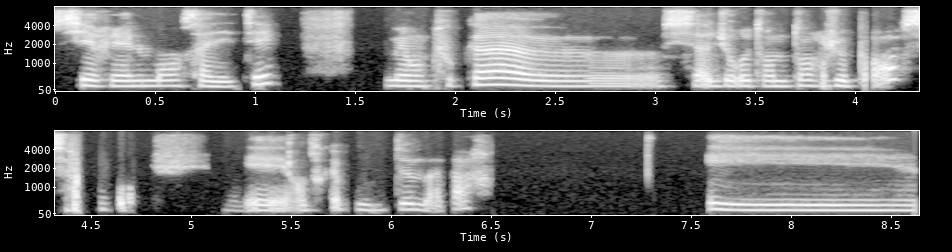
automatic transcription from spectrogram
si réellement ça l'était, mais en tout cas, euh, si ça dure autant de temps, je pense. Et en tout cas, de ma part. Et,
